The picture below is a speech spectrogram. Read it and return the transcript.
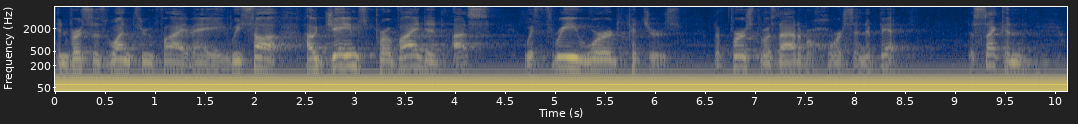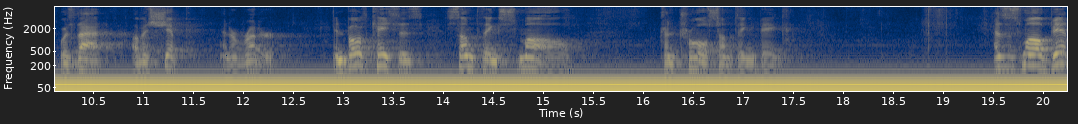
in verses 1 through 5a, we saw how James provided us with three word pictures. The first was that of a horse and a bit, the second was that of a ship and a rudder. In both cases, something small controls something big. As a small bit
